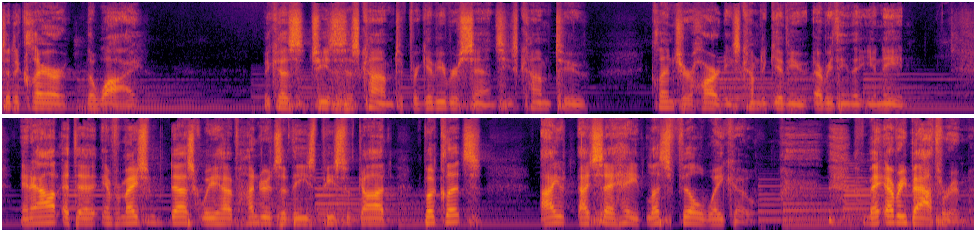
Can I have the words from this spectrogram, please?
to declare the why. Because Jesus has come to forgive you of your sins, He's come to cleanse your heart, He's come to give you everything that you need. And out at the information desk, we have hundreds of these Peace with God booklets. I, I say, hey, let's fill Waco. May every bathroom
